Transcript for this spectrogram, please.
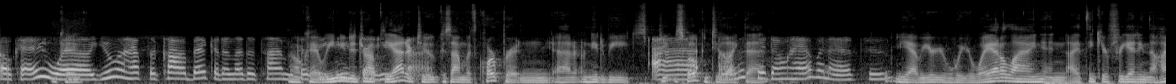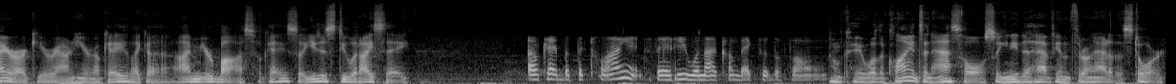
Okay, well, you will have to call back at another time. Okay, we need to drop the attitude because I'm with corporate and I don't need to be sp I spoken to like that. don't have an attitude. Yeah, you're, you're you're way out of line, and I think you're forgetting the hierarchy around here. Okay, like uh, I'm your boss. Okay, so you just do what I say. Okay, but the client said he will not come back to the phone. Okay, well the client's an asshole, so you need to have him thrown out of the store.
